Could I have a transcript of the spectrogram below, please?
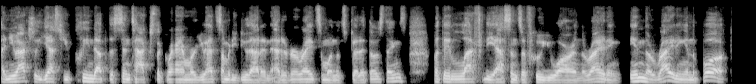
And you actually, yes, you cleaned up the syntax, the grammar. You had somebody do that, an editor, right? Someone that's good at those things, but they left the essence of who you are in the writing. In the writing, in the book,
